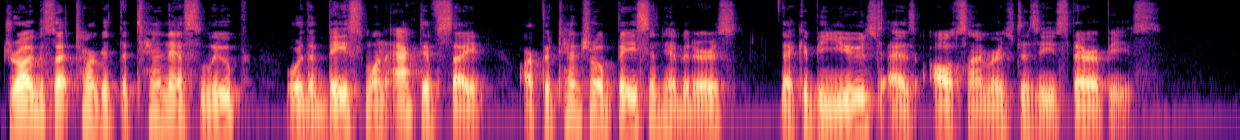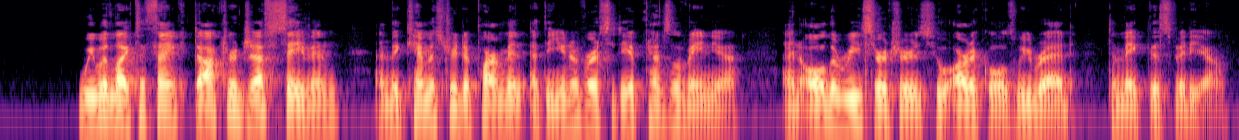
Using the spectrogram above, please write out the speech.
Drugs that target the 10S loop or the BACE-1 active site are potential BACE inhibitors that could be used as Alzheimer's disease therapies. We would like to thank Dr. Jeff Saven and the chemistry department at the University of Pennsylvania and all the researchers whose articles we read to make this video.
